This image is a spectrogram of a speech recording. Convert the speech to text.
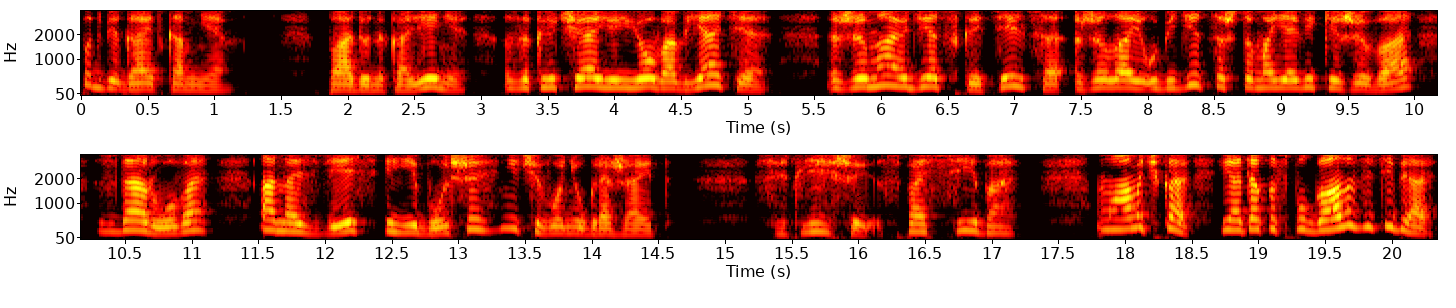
подбегает ко мне. Падаю на колени, заключаю ее в объятия, сжимаю детское тельце, желая убедиться, что моя Вики жива, здорова, она здесь, и ей больше ничего не угрожает. «Светлейший, спасибо!» «Мамочка, я так испугалась за тебя!»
